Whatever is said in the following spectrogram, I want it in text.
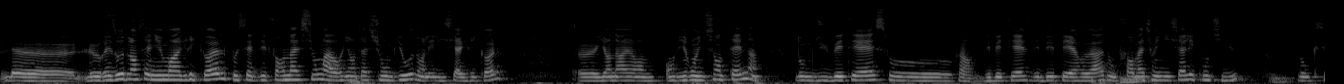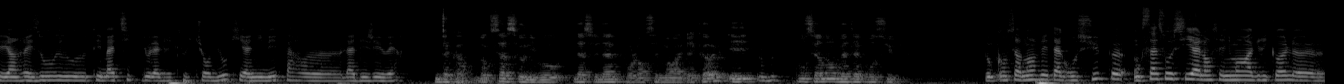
Le, réseau de l'enseignement agricole possède des formations à orientation bio dans les lycées agricoles. Euh, il y en a environ une centaine, donc du BTS, au, enfin des BTS, des BPREA, donc mhm. formation initiale et continue. Donc c'est un réseau thématique de l'agriculture bio qui est animé par euh, la DGER. D'accord, donc ça c'est au niveau national pour l'enseignement agricole. Et mhm. concernant VetAgroSup? Donc concernant VetAgroSup, on s'associe à l'enseignement agricole euh,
